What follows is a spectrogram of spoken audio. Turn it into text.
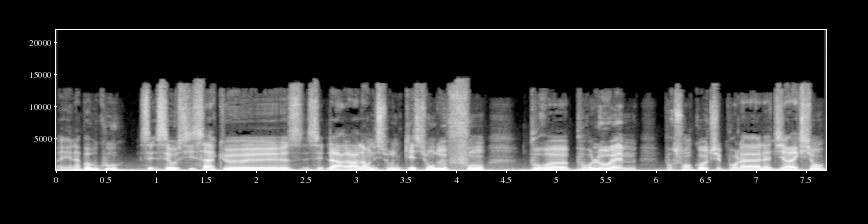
Bah, Il n'y en a pas beaucoup. C'est aussi ça que... Là, là, on est sur une question de fond pour, euh, pour l'OM, pour son coach et pour la, direction.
